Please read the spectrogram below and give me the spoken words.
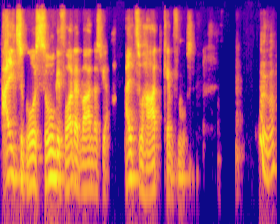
allzu groß so gefordert waren, dass wir allzu hart kämpfen mussten. Ja.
